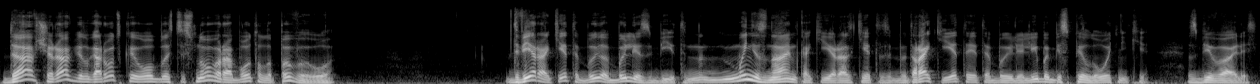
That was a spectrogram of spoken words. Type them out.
Да, вчера в Белгородской области снова работало ПВО. Две ракеты были, были сбиты. Мы не знаем, какие ракеты. Ракеты это были, либо беспилотники сбивались.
